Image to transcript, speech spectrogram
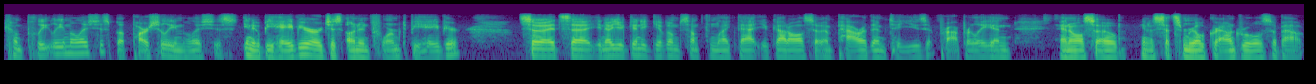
completely malicious, but partially malicious, you know, behavior or just uninformed behavior. So it's uh, you know you're going to give them something like that. You've got to also empower them to use it properly, and and also you know set some real ground rules about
